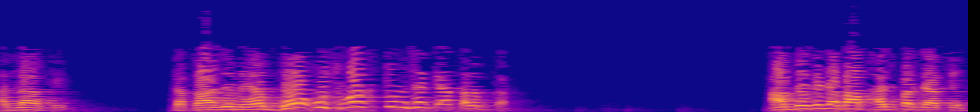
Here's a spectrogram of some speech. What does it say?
اللہ کے تقاضے میں ہے، وہ اس وقت تم سے کیا طلب کر؟ آپ دیکھیں جب آپ حج پر جاتے ہیں،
